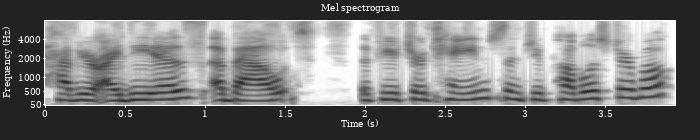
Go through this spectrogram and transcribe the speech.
have your ideas about the future changed since you published your book?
